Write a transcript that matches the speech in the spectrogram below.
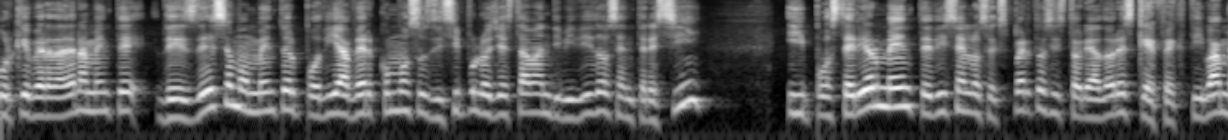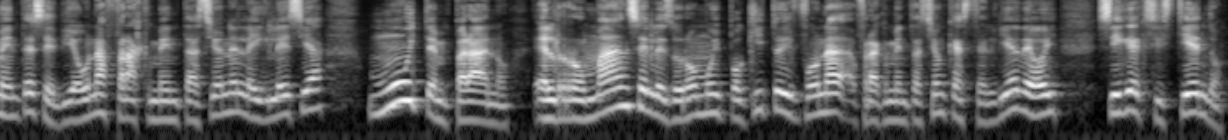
Porque verdaderamente desde ese momento él podía ver cómo sus discípulos ya estaban divididos entre sí. Y posteriormente dicen los expertos historiadores que efectivamente se dio una fragmentación en la iglesia muy temprano. El romance les duró muy poquito y fue una fragmentación que hasta el día de hoy sigue existiendo.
